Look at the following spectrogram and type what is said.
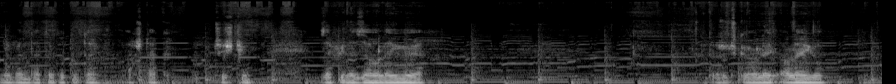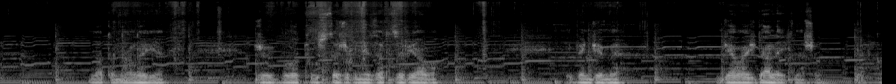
Nie będę tego tutaj aż tak czyścił. Za chwilę zaolejuję. Troszeczkę olej, oleju na to naleję, żeby było tłuste, żeby nie zardzewiało. I będziemy działać dalej z naszą jabłką.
